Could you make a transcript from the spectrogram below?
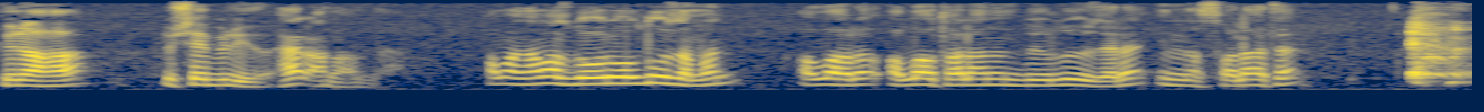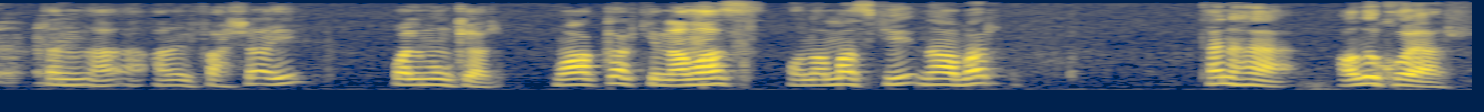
günaha düşebiliyor her alanda. Ama namaz doğru olduğu zaman Allah Allahu Teala'nın buyurduğu üzere inna salate tenha anil fahşai vel munker. Muhakkak ki namaz, o namaz ki ne yapar? Tenha, alıkoyar.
